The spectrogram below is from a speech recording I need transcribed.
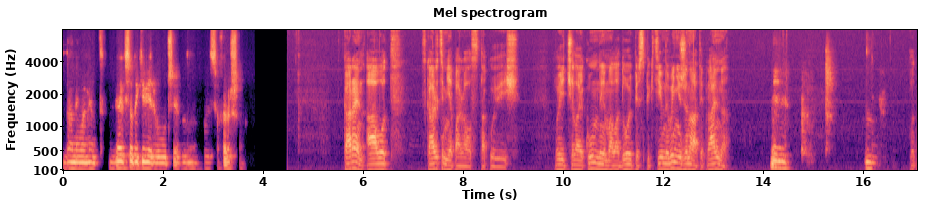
в данный момент. Я все-таки верю в лучшее, я думаю, будет все хорошо. Карен, а вот скажите мне, пожалуйста, такую вещь. Вы человек умный, молодой, перспективный. Вы не женаты, правильно? Не. Вот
